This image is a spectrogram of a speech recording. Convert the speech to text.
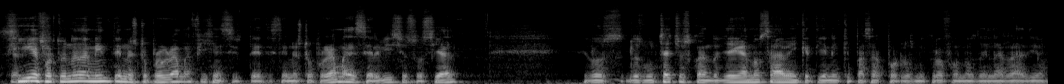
se Sí, dicho. afortunadamente en nuestro programa, fíjense ustedes, en nuestro programa de servicio social, los, los muchachos cuando llegan no saben que tienen que pasar por los micrófonos de la radio,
